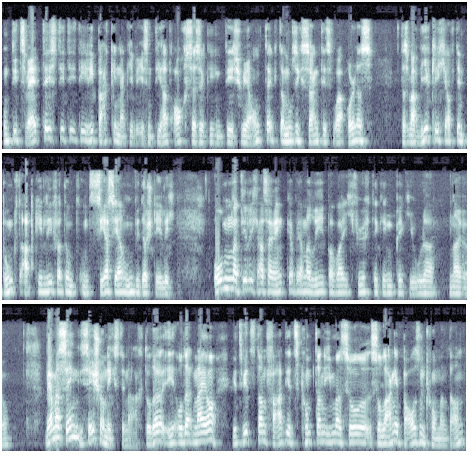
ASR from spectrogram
Und die zweite ist die, die, die Ribakina gewesen. Die hat auch, also gegen die Schwiontek, da muss ich sagen, das war alles das war wirklich auf den Punkt abgeliefert und, und sehr, sehr unwiderstehlich. Oben natürlich Asarenka wäre mir lieb, aber ich fürchte gegen Pekiula, naja. Werden wir sehen, ich sehe schon nächste Nacht, oder? Oder, naja, jetzt wird es dann Fahrt, jetzt kommt dann immer so, so lange Pausen kommen dann.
